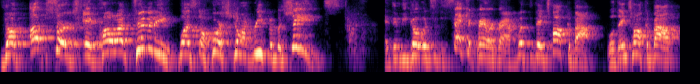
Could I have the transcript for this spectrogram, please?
The upsurge in productivity was the horse-drawn reaping machines. And then we go into the second paragraph. What did they talk about? Well, they talk about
